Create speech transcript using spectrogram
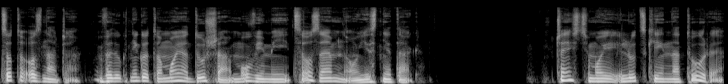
Co to oznacza? Według niego to moja dusza mówi mi, co ze mną jest nie tak. Część mojej ludzkiej natury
